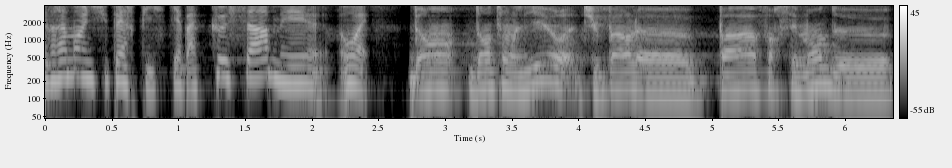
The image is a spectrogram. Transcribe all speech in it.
vraiment une super piste. Il y a pas que ça, mais ouais. Dans, dans ton livre, tu parles euh, pas forcément de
